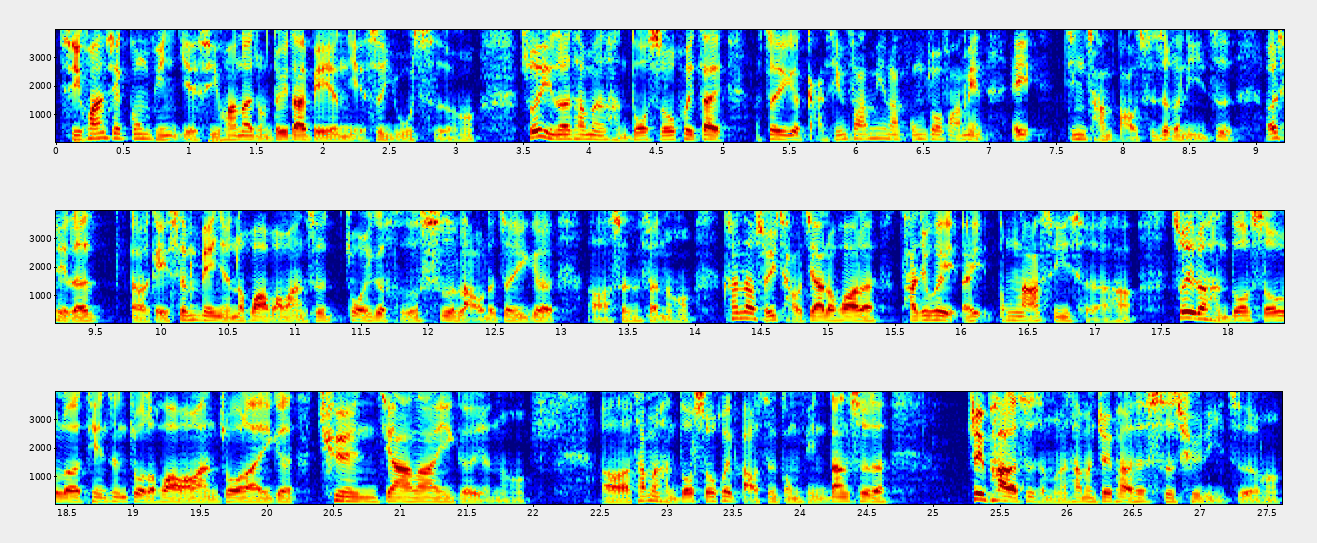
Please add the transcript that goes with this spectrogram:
喜欢一些公平，也喜欢那种对待别人也是如此哈，所以呢他们很多时候会在这一个感情方面啊、工作方面，哎，经常保持这个理智，而且呢，呃，给身边人的话，往往是做一个和事佬的这一个呃身份的哈，看到谁吵架的话呢，他就会哎东拉西扯哈，所以呢很多时候呢，天秤座的话，往往做了。一个劝架那一个人哈，呃，他们很多时候会保持公平，但是呢，最怕的是什么呢？他们最怕的是失去理智哈，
